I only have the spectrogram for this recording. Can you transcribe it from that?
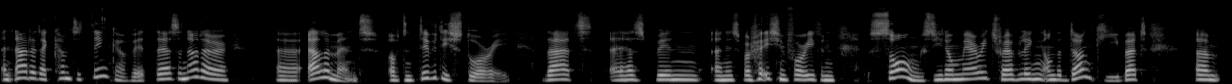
and now that I come to think of it, there's another uh, element of the nativity story that has been an inspiration for even songs. You know, Mary traveling on the donkey. But um,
